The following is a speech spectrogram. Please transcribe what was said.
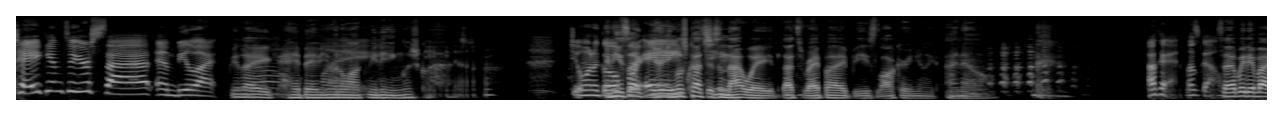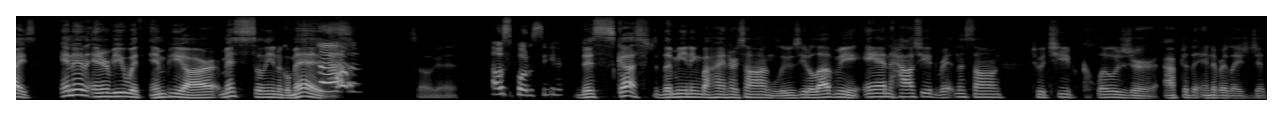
take him to your side and be like, Be like, "No, hey babe, you want to walk me to English class? Do you want to go and he's like, your English class isn't that way. That's right by B's locker. And you're like, I know. Okay, let's go. Sabe de Vice. In an interview with NPR, Miss Selena Gomez, so good, I was supposed to see her. discussed the meaning behind her song "Lose You to Love Me" and how she had written the song to achieve closure after the end of a relationship.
